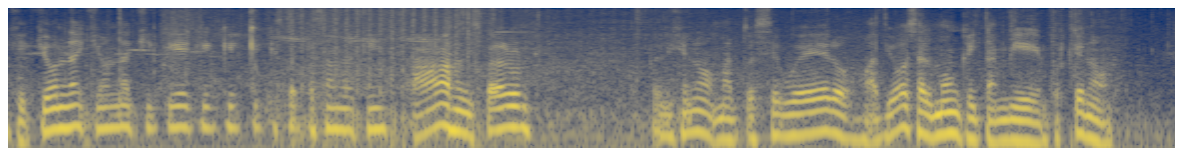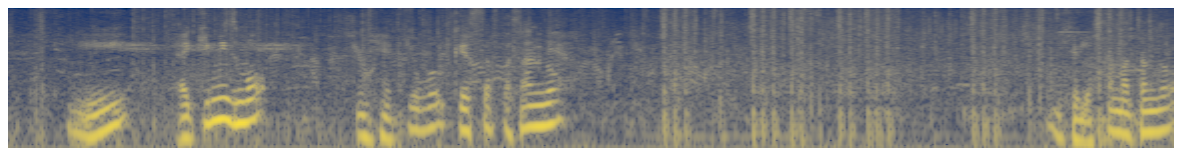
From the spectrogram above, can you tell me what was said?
Dije, ¿qué onda? ¿Qué onda? ¿Qué, qué, qué, qué, qué está pasando aquí? Ah, me dispararon. Pero dije, no, mato a ese güero. Adiós al monkey también, ¿por qué no? Y aquí mismo, ¿qué está pasando? Dije, lo está matando.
